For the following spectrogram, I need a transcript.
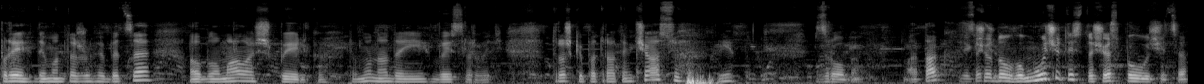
При демонтажу ГБЦ обламалась шпилька, тому треба її висверлити. Трошки потратимо часу і зробимо. А так, якщо довго мучитись, то щось вийде.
